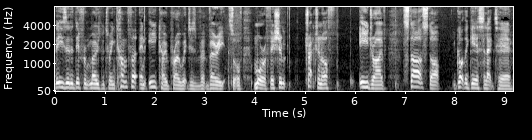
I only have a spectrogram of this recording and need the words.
these are the different modes between Comfort and Eco Pro, which is very sort of more efficient. Traction off, E-drive, start, stop. You've got the gear select here,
